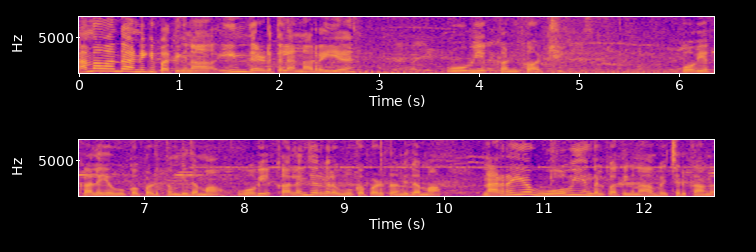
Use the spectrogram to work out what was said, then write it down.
நம்ம வந்து அன்னைக்கு பார்த்திங்கன்னா இந்த இடத்துல நிறைய ஓவிய கண்காட்சி ஓவிய கலையை ஊக்கப்படுத்தும் விதமாக ஓவிய கலைஞர்களை ஊக்கப்படுத்தும் விதமாக நிறைய ஓவியங்கள் பார்த்திங்கன்னா வச்சுருக்காங்க.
